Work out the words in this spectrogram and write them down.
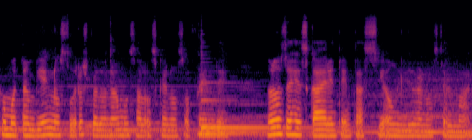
como también nosotros perdonamos a los que nos ofenden. No nos dejes caer en tentación y líbranos del mal.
